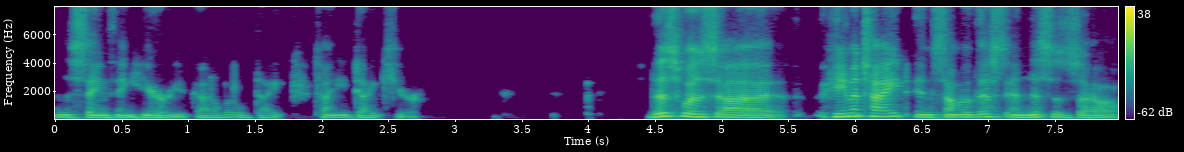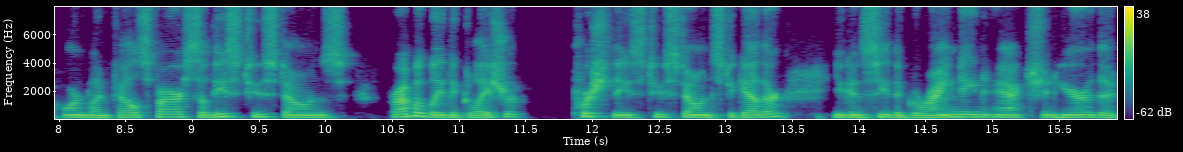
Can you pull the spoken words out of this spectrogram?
And the same thing here, you've got a little dike, tiny dike here. This was uh, hematite in some of this, and this is uh, hornblende feldspar. So these two stones, probably the glacier pushed these two stones together. You can see the grinding action here that,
